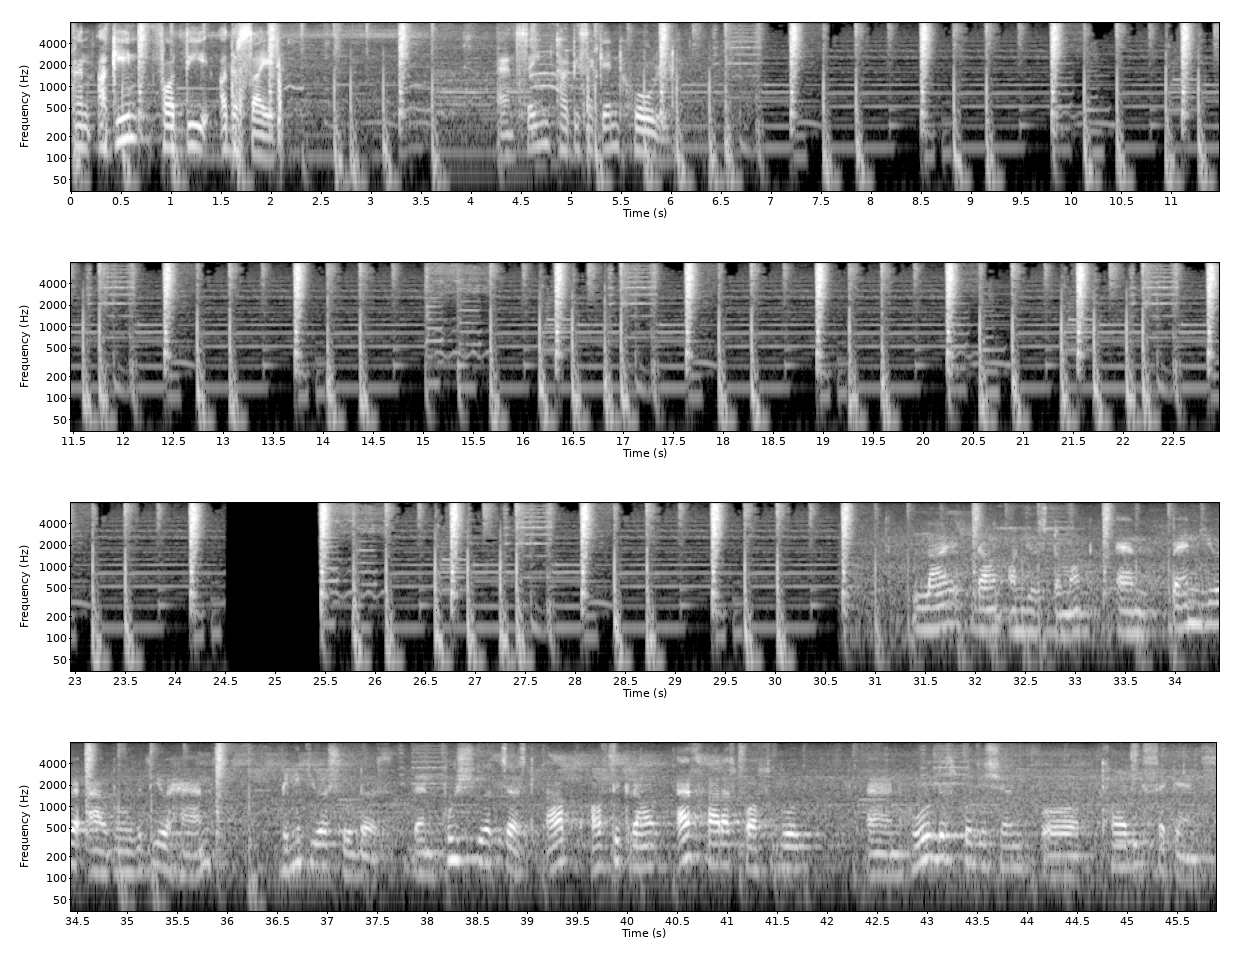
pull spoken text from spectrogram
And again for the other side. And same 30 second hold. Lie down on your stomach and bend your elbow with your hands beneath your shoulders. Then push your chest up off the ground as far as possible and hold this position for 30 seconds.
